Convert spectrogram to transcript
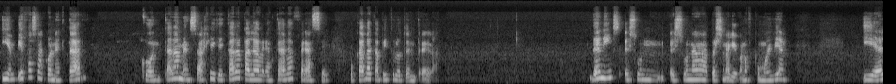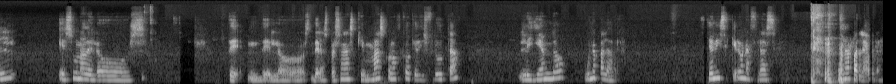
y empiezas a conectar con cada mensaje que cada palabra, cada frase o cada capítulo te entrega. Denis es, un, es una persona que conozco muy bien y él es uno de los de, los, de las personas que más conozco que disfruta leyendo una palabra. Ya ni siquiera una frase, una palabra.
